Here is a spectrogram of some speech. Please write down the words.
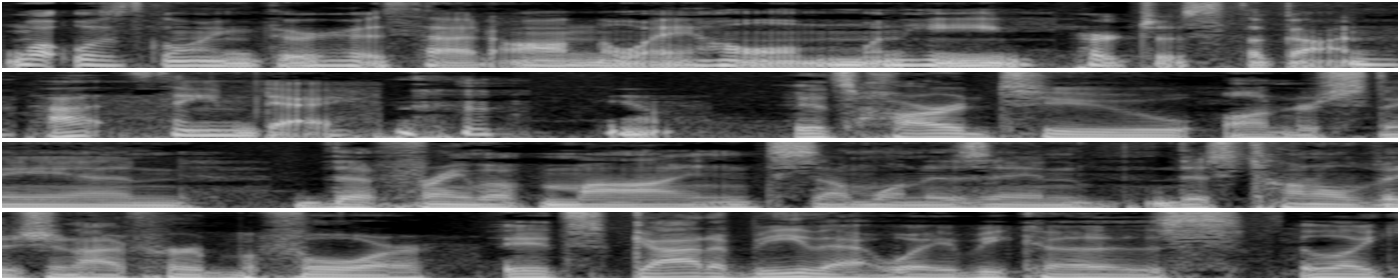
what was going through his head on the way home when he purchased the gun that same day. yeah. It's hard to understand the frame of mind someone is in, this tunnel vision I've heard before. It's got to be that way because, like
